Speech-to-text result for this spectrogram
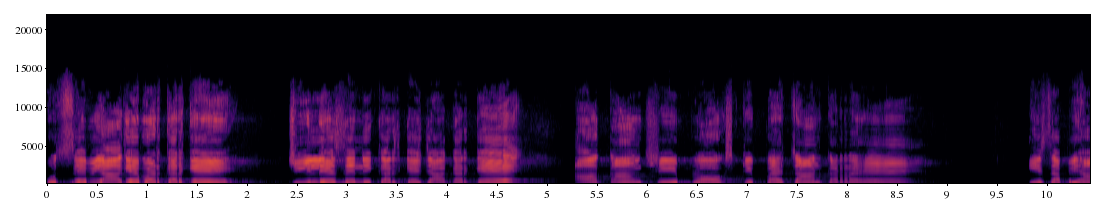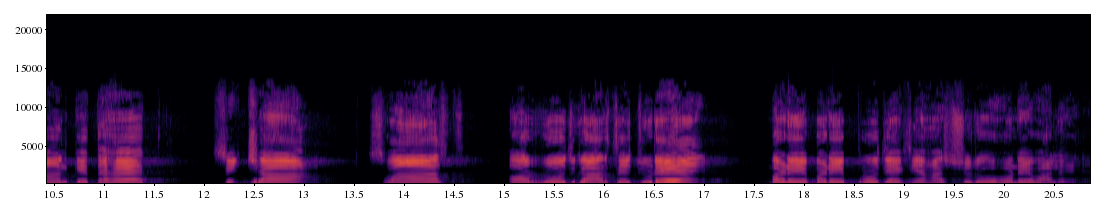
उससे भी आगे बढ़ करके ज़िले से निकल के जाकर के आकांक्षी ब्लॉक्स की पहचान कर रहे हैं। इस अभियान के तहत शिक्षा, स्वास्थ्य और रोज़गार से जुड़े बड़े बड़े प्रोजेक्ट यहाँ शुरू होने वाले हैं।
